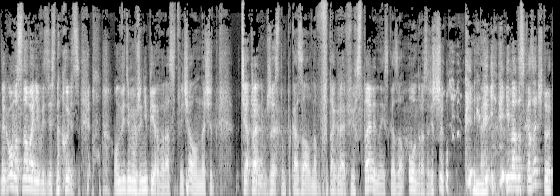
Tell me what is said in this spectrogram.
на каком основании вы здесь находитесь? Он, видимо, уже не первый раз отвечал, он, значит, театральным жестом показал на фотографию Сталина и сказал, он разрешил. Да. И, и надо сказать, что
